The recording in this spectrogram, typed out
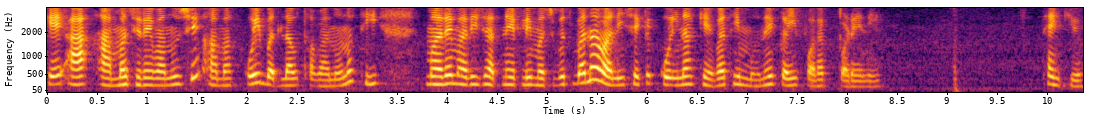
કે આ આમ જ રહેવાનું છે. આમાં કોઈ બદલાવ થવાનો નથી. મારે મારી જાતને એટલી મજબૂત બનાવવાની છે કે કોઈના કહેવાથી મને કંઈ ફરક પડે નહીં. થેન્ક યુ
